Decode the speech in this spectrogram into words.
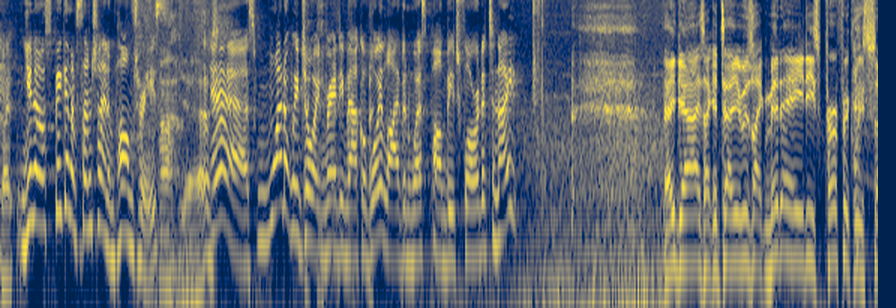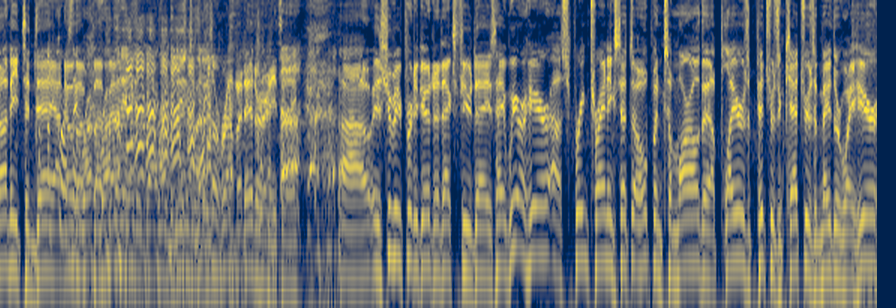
right. You know, speaking of sunshine and palm trees. Uh, yes. Yes. Why don't we join Randy McIlvoy live in West Palm Beach, Florida tonight? Hey guys, I can tell you it was like mid 80s, perfectly sunny today. I know the, not to rub it in or anything. Uh, it should be pretty good in the next few days. Hey, we are here. Uh, spring training set to open tomorrow. The players, pitchers, and catchers have made their way here.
